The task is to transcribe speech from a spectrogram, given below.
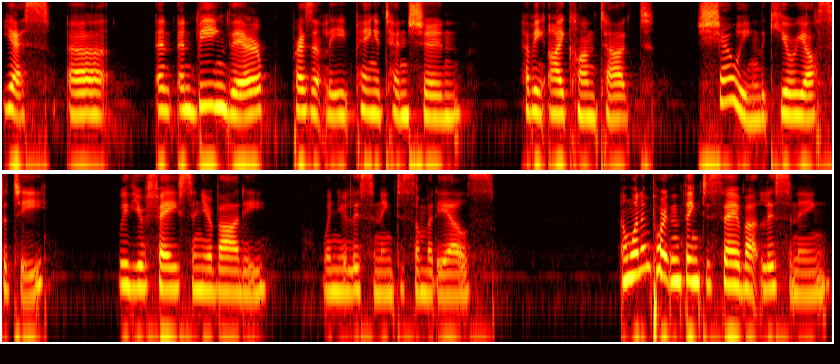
yes, uh, and and being there presently, paying attention, having eye contact, showing the curiosity with your face and your body when you're listening to somebody else. And one important thing to say about listening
